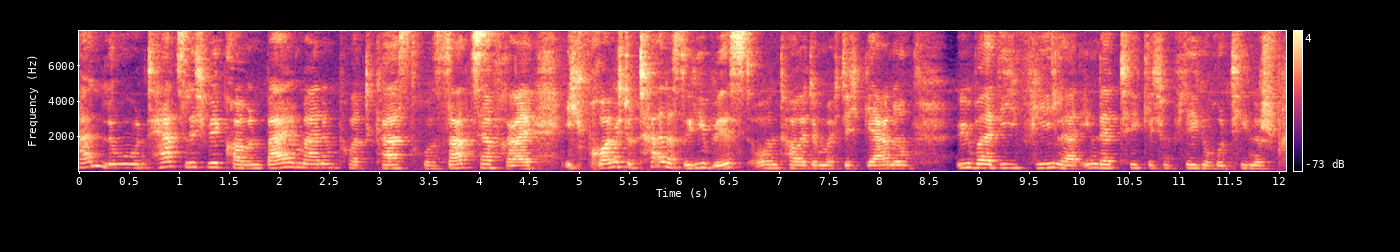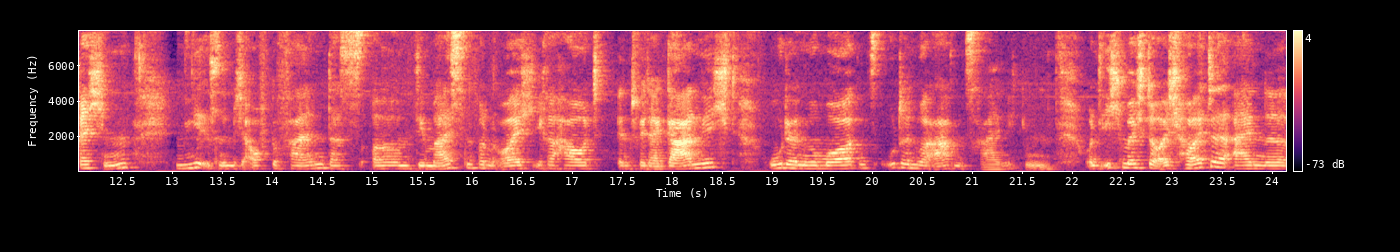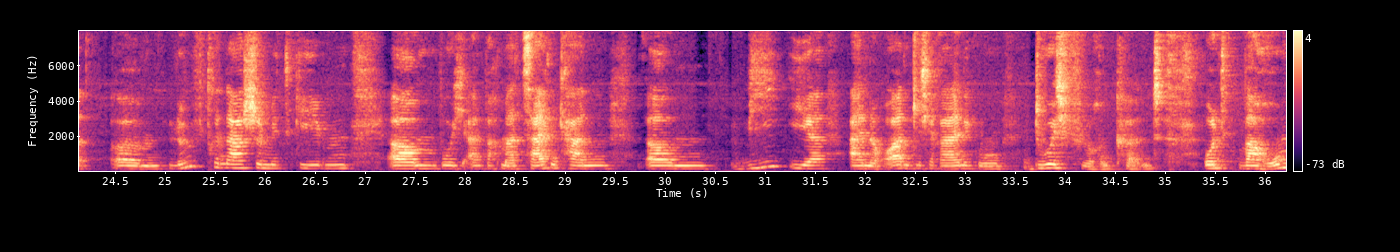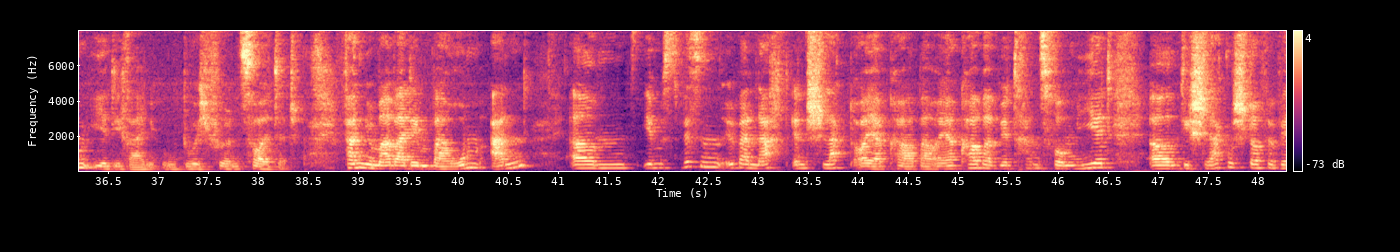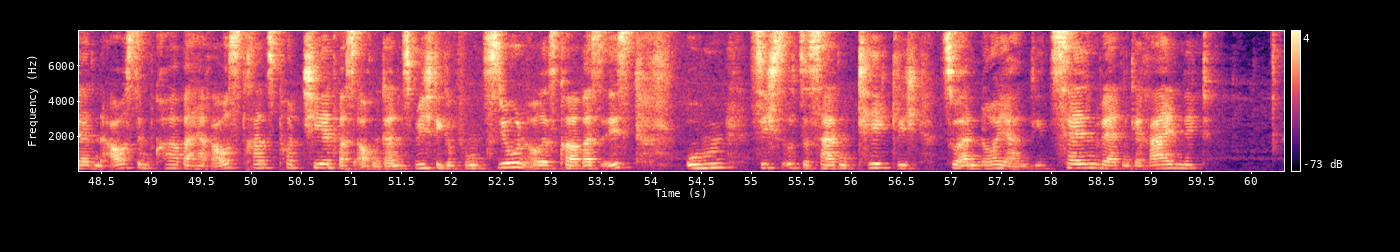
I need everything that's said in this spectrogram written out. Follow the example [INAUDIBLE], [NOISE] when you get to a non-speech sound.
Hallo und herzlich willkommen bei meinem Podcast Rosatia frei. Ich freue mich total, dass du hier bist und heute möchte ich gerne über die Fehler in der täglichen Pflegeroutine sprechen. Mir ist nämlich aufgefallen, dass ähm, die meisten von euch ihre Haut entweder gar nicht oder nur morgens oder nur abends reinigen. Und ich möchte euch heute eine ähm, Lymphdrainage mitgeben, ähm, wo ich einfach mal zeigen kann, ähm, wie ihr eine ordentliche Reinigung durchführen könnt und warum ihr die Reinigung durchführen solltet. Fangen wir mal bei dem Warum an. Ähm, ihr müsst wissen, über Nacht entschlackt euer Körper. Euer Körper wird transformiert. Ähm, die Schlackenstoffe werden aus dem Körper heraus transportiert, was auch eine ganz wichtige Funktion eures Körpers ist um sich sozusagen täglich zu erneuern. Die Zellen werden gereinigt,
